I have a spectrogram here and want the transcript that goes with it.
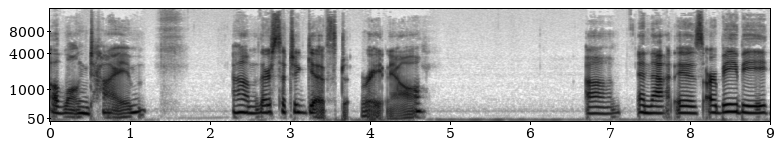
a long time. Um, there's such a gift right now. Um, and that is our baby,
